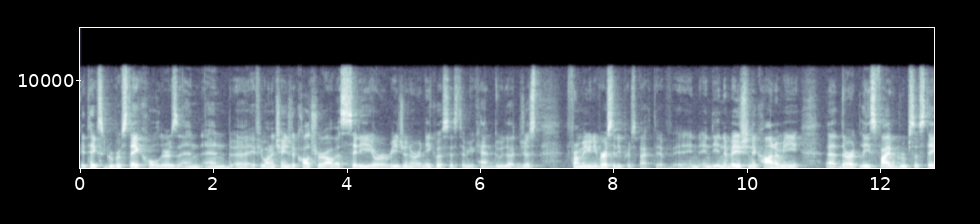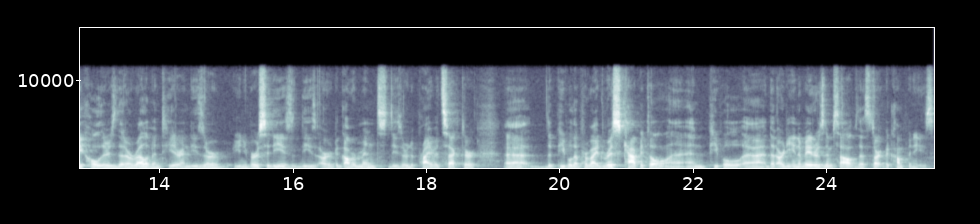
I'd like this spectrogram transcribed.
it takes a group of stakeholders and and uh, if you want to change the culture of a city or a region or an ecosystem you can't do that just from a university perspective in in the innovation economy uh, there are at least five groups of stakeholders that are relevant here and these are universities these are the governments these are the private sector uh, the people that provide risk capital uh, and people uh, that are the innovators themselves that start the companies.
